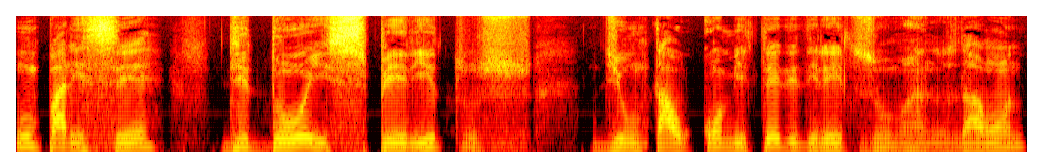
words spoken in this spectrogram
um parecer de dois peritos de um tal Comitê de Direitos Humanos da ONU,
